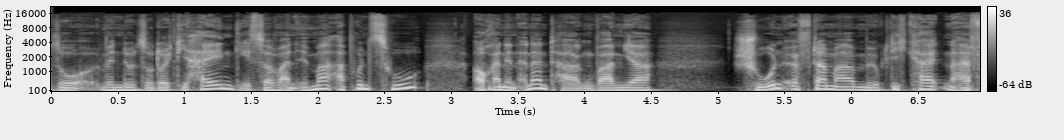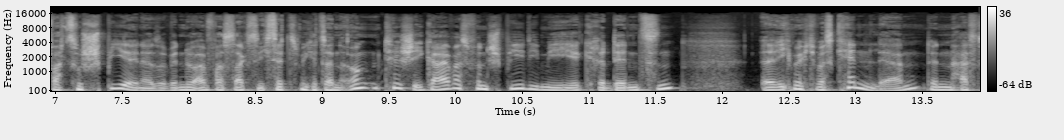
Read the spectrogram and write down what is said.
so, wenn du so durch die Hallen gehst, da waren immer ab und zu, auch an den anderen Tagen, waren ja schon öfter mal Möglichkeiten, einfach zu spielen. Also wenn du einfach sagst, ich setze mich jetzt an irgendeinen Tisch, egal was für ein Spiel die mir hier kredenzen, äh, ich möchte was kennenlernen, dann hast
